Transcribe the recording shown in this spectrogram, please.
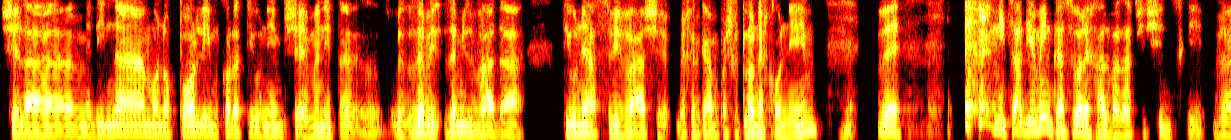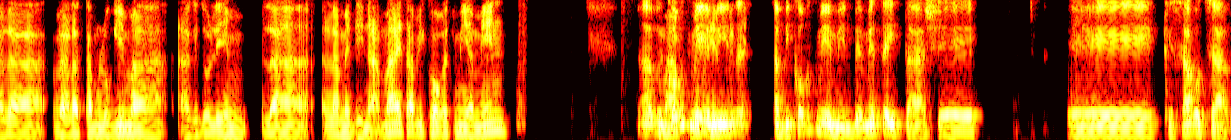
של המדינה, מונופולים, כל הטיעונים שמנית, זה, זה מלבד טיעוני הסביבה שבחלקם פשוט לא נכונים, ומצד ימין כעסו עליך על ועדת שישינסקי ועל, ה, ועל התמלוגים הגדולים למדינה. מה הייתה הביקורת מימין? הביקורת מימין, הביקורת מימין באמת הייתה שכשר אה, אוצר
